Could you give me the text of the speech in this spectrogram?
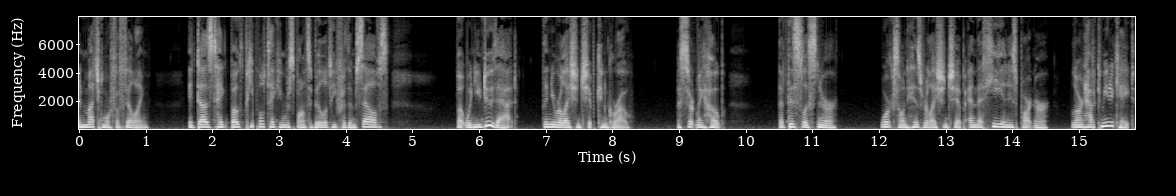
and much more fulfilling. It does take both people taking responsibility for themselves. But when you do that, then your relationship can grow. I certainly hope that this listener works on his relationship and that he and his partner learn how to communicate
